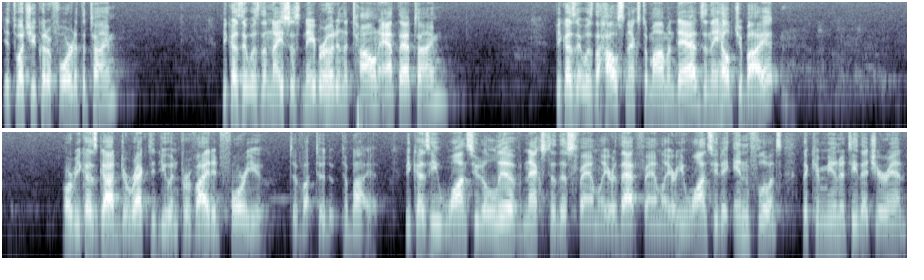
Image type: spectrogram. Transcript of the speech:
It's what you could afford at the time? Because it was the nicest neighborhood in the town at that time? Because it was the house next to mom and dad's and they helped you buy it? Or because God directed you and provided for you to, to, to buy it? Because He wants you to live next to this family or that family, or He wants you to influence the community that you're in?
